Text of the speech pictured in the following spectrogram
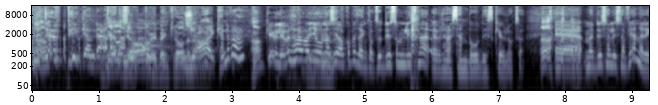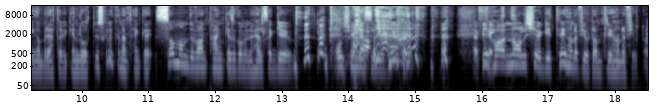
lite uppiggande. Delas ut då i bänkraderna. Ja, kan det vara. Kul, jag vill höra vad Jonas och Jakob har tänkt också. Du som lyssnar, jag vill höra Sen Bodis, kul också. Eh, men du som lyssnar får gärna ringa och berätta vilken låt du skulle kunna tänka dig. Som om det var en tanke så kommer nu hälsa Gud. Oj. Det sjukt. Vi har 020-314 314.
